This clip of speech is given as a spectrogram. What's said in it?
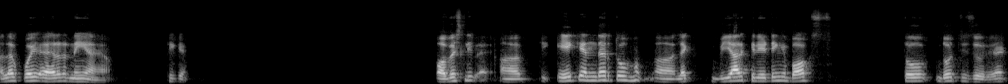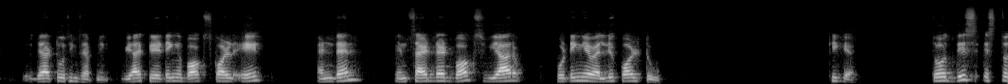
मतलब कोई एरर नहीं आया। ठीक है? ऑब्वियसली ए के अंदर तो like we are creating a box तो दो चीज़ें हो रही है there are two things happening. We are creating a box called a, and then inside that box, we are putting a value called 2 ठीक है? तो दिस इज़ तो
